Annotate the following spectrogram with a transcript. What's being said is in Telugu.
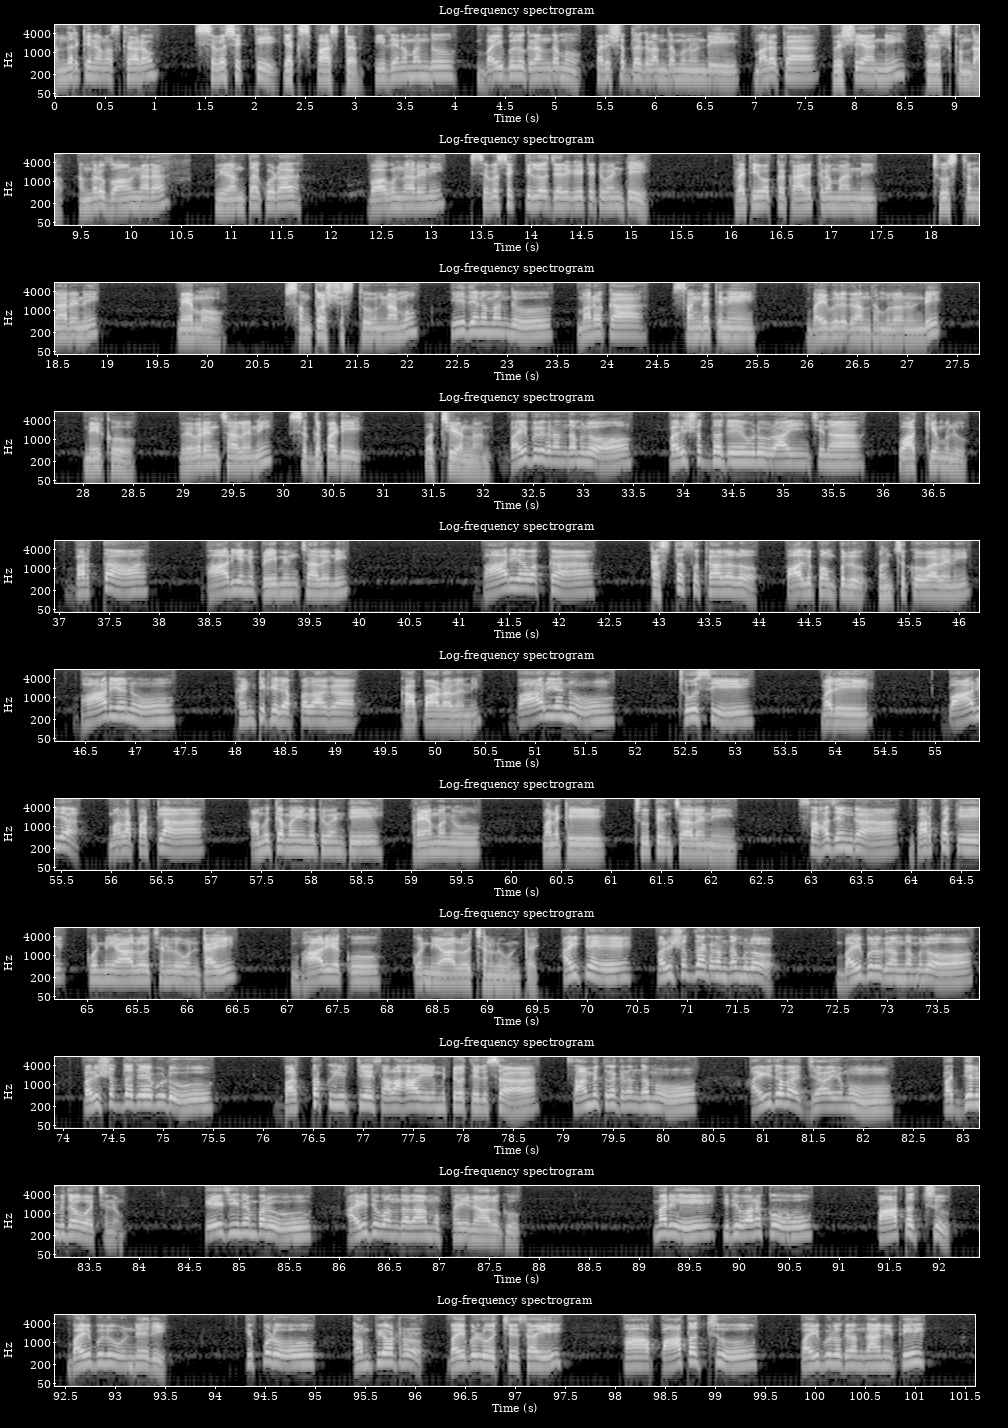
అందరికీ నమస్కారం. Shivashakti ex pastor. ఈ దినమందు బైబిల్ గ్రంథము పరిశుద్ధ గ్రంథము నుండి మరొక విషయాన్ని తెలుసుకుందాం. అందరూ బాగున్నారా? మీరంతా కూడా బాగున్నారని శివశక్తిలో జరిగేటటువంటి ప్రతి ఒక్క కార్యక్రమాన్ని చూస్తున్నారని మేము సంతోషిస్తూ ఉన్నాము. ఈ దినమందు మరొక సంగతిని బైబిల్ గ్రంథములో నుండి మీకు వివరించాలని సిద్ధపడి వచ్చి ఉన్నాను బైబిల్ గ్రంథంలో పరిశుద్ధ దేవుడు వ్రాయించిన వాక్యములు భర్త భార్యను ప్రేమించాలని భార్య యొక్క కష్ట సుఖాలలో పాలు పంపులు పంచుకోవాలని భార్యను కంటికి రెప్పలాగా కాపాడాలని భార్యను చూసి మరి భార్య మన పట్ల అమితమైనటువంటి ప్రేమను మనకి చూపించాలని సహజంగా భర్తకి కొన్ని ఆలోచనలు ఉంటాయి భార్యకు కొన్ని ఆలోచనలు ఉంటాయి. అయితే పరిశుద్ధ గ్రంథములో బైబిల్ గ్రంథములో పరిశుద్ధ దేవుడు భర్తకు ఇచ్చే సలహా ఏమిటో తెలుసా? సామెతల గ్రంథము ఐదవ అధ్యాయము పద్దెనిమిదవ వచనం. పేజీ నెంబరు ఐదు వందల ముప్పై నాలుగు. మరి ఇది వరకు పాతచ్చు బైబిల్ ఉండేది. ఇప్పుడు కంప్యూటర్ బైబిల్ వచ్చేసాయి. ఆ పాతచ్చు బైబిల్ గ్రంథానికి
